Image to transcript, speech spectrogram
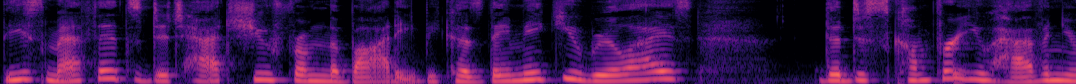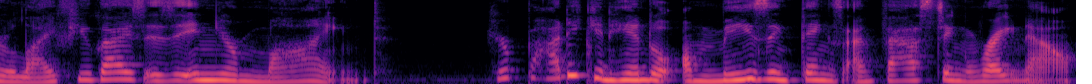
These methods detach you from the body because they make you realize the discomfort you have in your life, you guys, is in your mind. Your body can handle amazing things. I'm fasting right now.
